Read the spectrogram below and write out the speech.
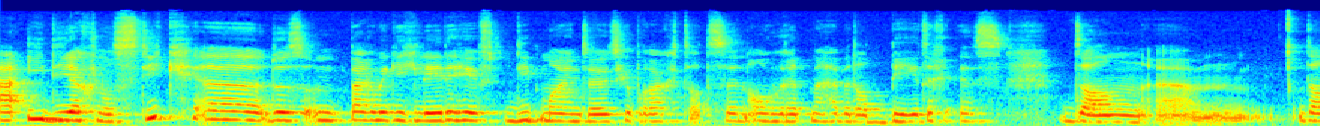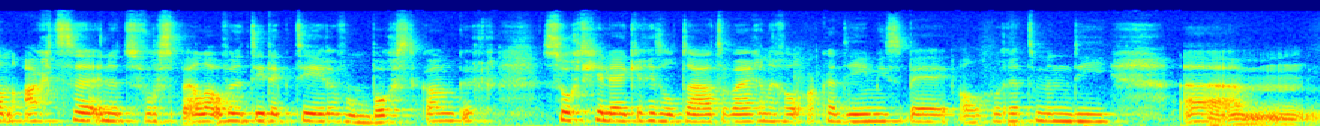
AI-diagnostiek. Uh, dus een paar weken geleden heeft DeepMind uitgebracht dat ze een algoritme hebben dat beter is dan, um, dan artsen in het voorspellen of in het detecteren van borstkanker. Soortgelijke resultaten waren er al academisch bij algoritmen die um,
